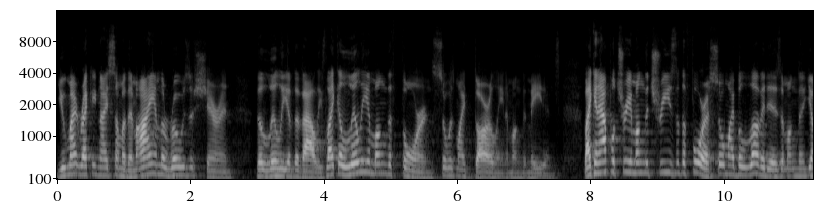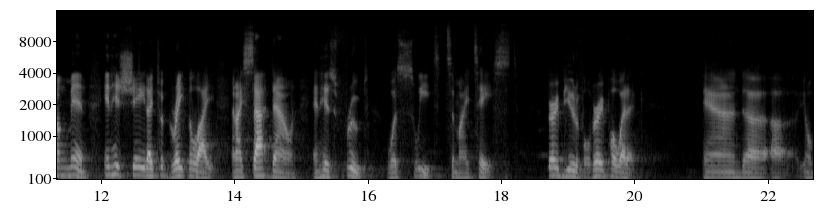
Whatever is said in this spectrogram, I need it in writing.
You might recognize some of them. I am the rose of Sharon, the lily of the valleys. Like a lily among the thorns, so is my darling among the maidens. Like an apple tree among the trees of the forest, so my beloved is among the young men. In his shade I took great delight, and I sat down, and his fruit was sweet to my taste. Very beautiful, very poetic, and uh, uh, you know,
